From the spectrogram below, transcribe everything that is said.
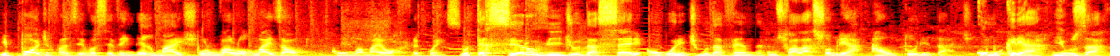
e pode fazer você vender mais por um valor mais alto e com uma maior frequência. No terceiro vídeo da série Algoritmo da Venda, vamos falar sobre a autoridade, como criar e usar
